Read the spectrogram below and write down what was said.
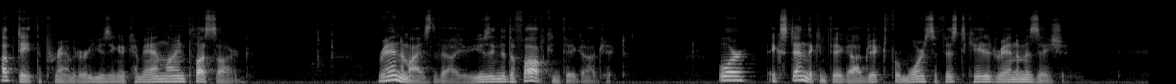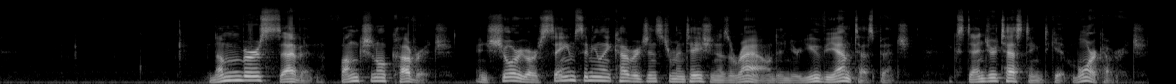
Update the parameter using a command line plus arg. Randomize the value using the default config object or extend the config object for more sophisticated randomization. Number seven, functional coverage. Ensure your same Simulink coverage instrumentation is around in your UVM test bench. Extend your testing to get more coverage.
